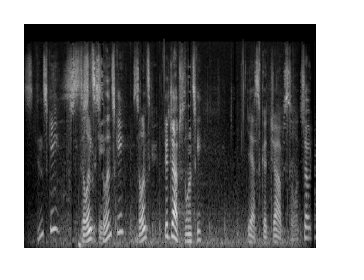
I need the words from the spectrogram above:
Stinsky? Stilinski. Stilinski? Zelensky. Good job, Stilinski. Yes, good job, Zelensky. So.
